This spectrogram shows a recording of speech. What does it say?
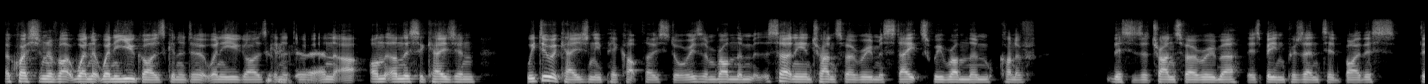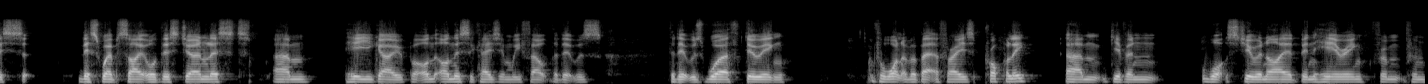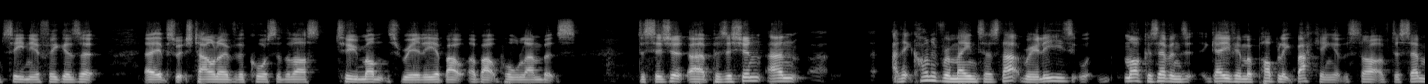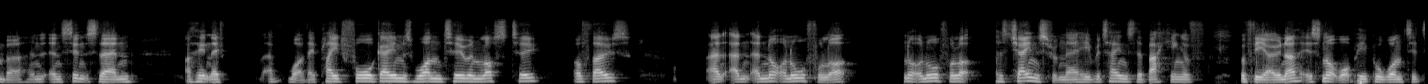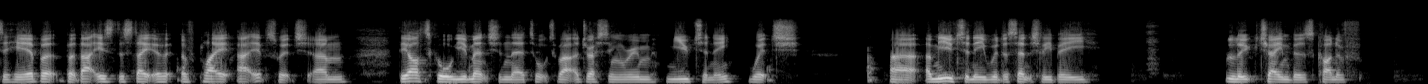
a question of like when when are you guys going to do it? When are you guys going to do it? And uh, on on this occasion, we do occasionally pick up those stories and run them. Certainly in transfer rumor states, we run them kind of. This is a transfer rumor. It's been presented by this this this website or this journalist. Um, here you go. But on on this occasion, we felt that it was that it was worth doing, for want of a better phrase, properly. Um, given what Stu and I had been hearing from from senior figures at at Ipswich Town over the course of the last two months, really about about Paul Lambert's decision uh, position, and and it kind of remains as that. Really, He's, Marcus Evans gave him a public backing at the start of December, and and since then, I think they've what they played four games, won two, and lost two of those, and and and not an awful lot, not an awful lot has changed from there. He retains the backing of of the owner. It's not what people wanted to hear, but but that is the state of, of play at Ipswich. Um, the article you mentioned there talked about a dressing room mutiny, which uh, a mutiny would essentially be Luke Chambers kind of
